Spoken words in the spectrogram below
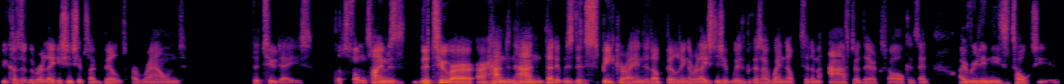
because of the relationships I built around the two days. But sometimes the two are, are hand in hand, that it was the speaker I ended up building a relationship with because I went up to them after their talk and said, I really need to talk to you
